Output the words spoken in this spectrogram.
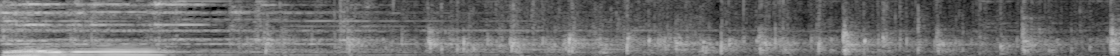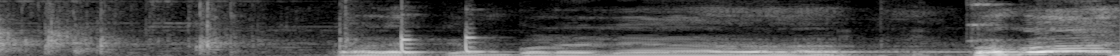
टाळ्या! टाळ्या कमी पडायल्या हा. फकवास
